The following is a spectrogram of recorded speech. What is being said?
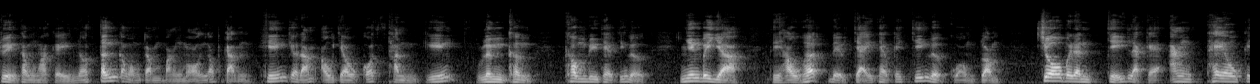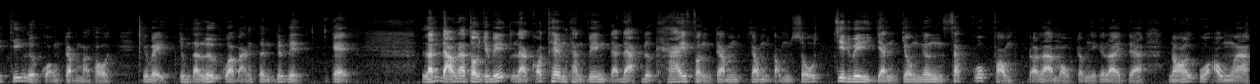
truyền thông Hoa Kỳ nó tấn công ông Trump bằng mọi góc cạnh khiến cho đám Âu Châu có thành kiến lừng khừng không đi theo chiến lược. Nhưng bây giờ thì hầu hết đều chạy theo cái chiến lược của ông Trump Joe Biden chỉ là kẻ ăn theo cái chiến lược của ông Trump mà thôi. Quý vị, chúng ta lướt qua bản tin trước đi. Ok. Lãnh đạo NATO cho biết là có thêm thành viên đã đạt được 2% trong tổng số GDP dành cho ngân sách quốc phòng. Đó là một trong những cái lời à, nói của ông à,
